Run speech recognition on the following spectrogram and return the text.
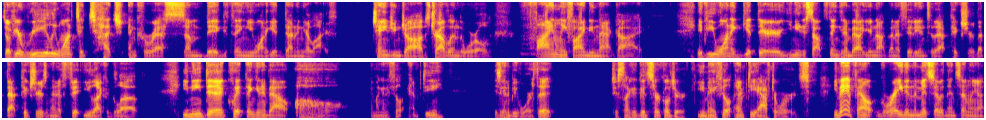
So if you really want to touch and caress some big thing you want to get done in your life, changing jobs, traveling the world, finally finding that guy. If you want to get there, you need to stop thinking about you're not going to fit into that picture, that that picture isn't going to fit you like a glove. You need to quit thinking about, oh, am I going to feel empty? Is it going to be worth it? Just like a good circle jerk, you may feel empty afterwards. You may have felt great in the midst of it, then suddenly, uh,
